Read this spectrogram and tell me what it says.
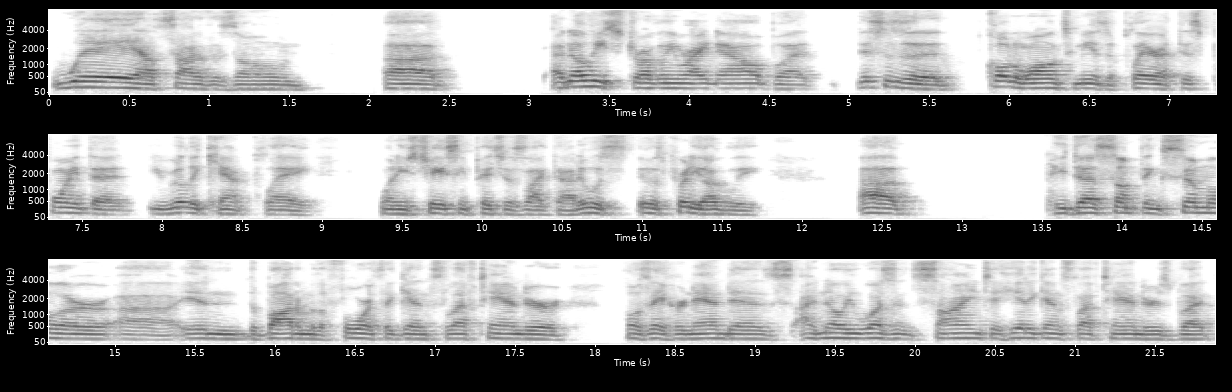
way outside of the zone. Uh, I know he's struggling right now, but this is a Kolten Wong to me as a player at this point that you really can't play when he's chasing pitches like that. It was it was pretty ugly. Uh, he does something similar uh, in the bottom of the fourth against left-hander Jose Hernandez. I know he wasn't signed to hit against left-handers, but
